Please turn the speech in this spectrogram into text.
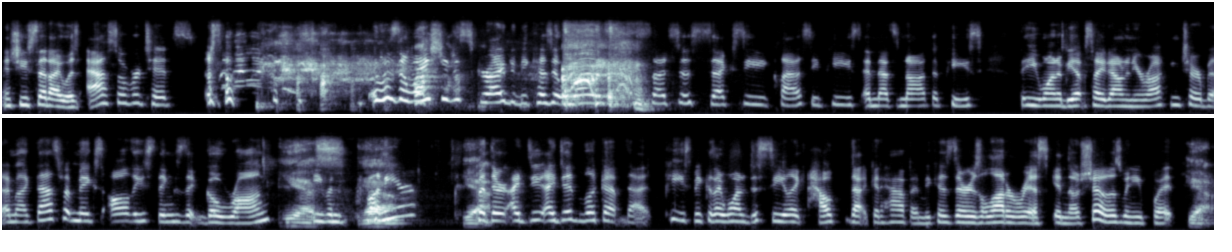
and she said I was ass over tits. it was the way she described it because it was such a sexy, classy piece, and that's not the piece that you want to be upside down in your rocking chair. But I'm like, that's what makes all these things that go wrong yes. even funnier Yeah. but there i do i did look up that piece because i wanted to see like how that could happen because there is a lot of risk in those shows when you put Yeah,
